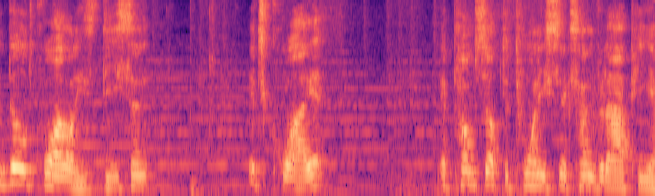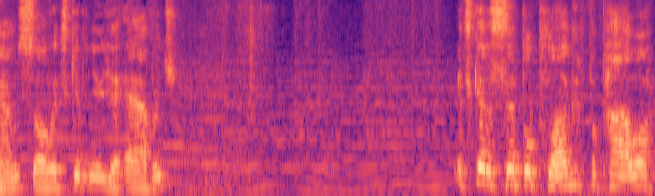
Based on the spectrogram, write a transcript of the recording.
The build quality is decent. It's quiet. It pumps up to 2600 RPM, so it's giving you your average. It's got a simple plug for power,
